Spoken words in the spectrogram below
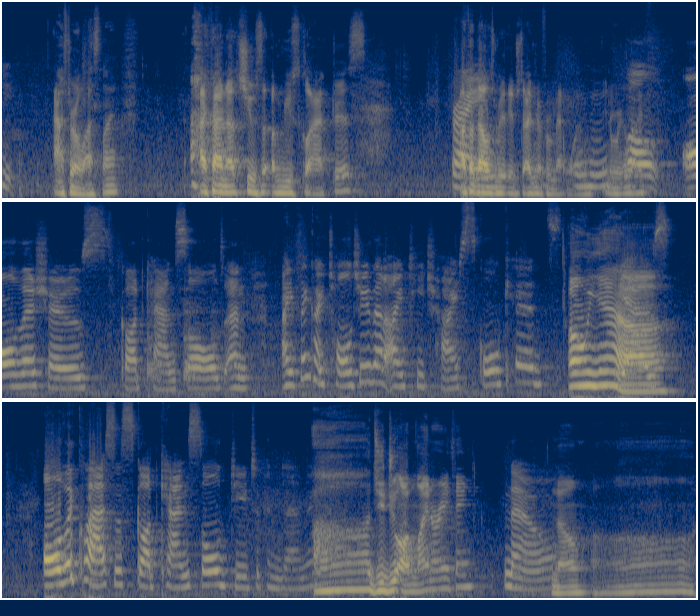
You- After our last live, I found out she was a musical actress. Right. I thought that was really interesting. I've never met one in real life. Well, all the shows got cancelled, and I think I told you that I teach high school kids. Oh yeah. Yes. All the classes got cancelled due to pandemic. Ah, do you do online or anything? no. No. Oh.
